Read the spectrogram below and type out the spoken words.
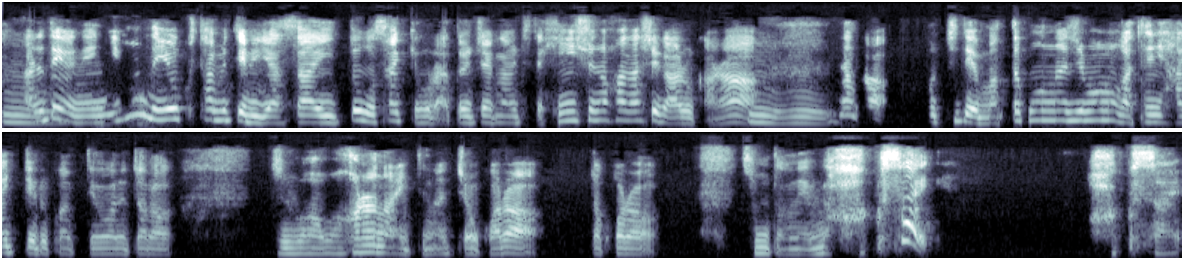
うんあれだよね、日本でよく食べてる野菜と、さっきほら、とりちゃんが言ってた品種の話があるから、うんうん。なんか、こっちで全く同じものが手に入ってるかって言われたら、自分はわからないってなっちゃうから、だから、そうだね、まあ、白菜。白菜。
